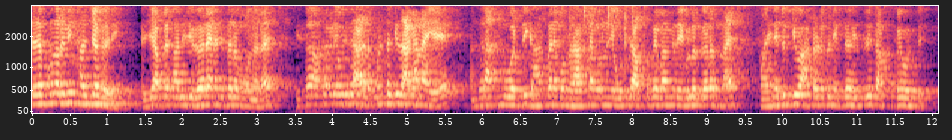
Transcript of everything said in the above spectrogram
तर लपवणार मी खालच्या घरी. जे आपल्या खाली जे घर आहे ना तिथं लपवणार आहे. तिथं आपल्याकडे एवढी जागा लपण्यासारखी जागा नाही आहे आणि जर आपण वरती घास पाण्या कोण राहत नाही म्हणून एवढी साफसफाई पण रेग्युलर करत नाही महिन्यातून किंवा आठवड्यातून एकदा इथली साफसफाई होते.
